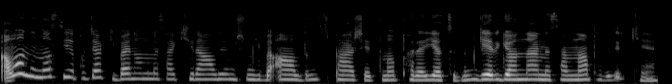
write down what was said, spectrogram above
Ama onu nasıl yapacak ki? Ben onu mesela kiralıyormuşum gibi aldım, sipariş ettim, o parayı yatırdım. Geri göndermesem ne yapabilir ki?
